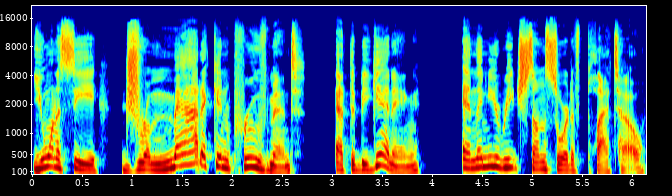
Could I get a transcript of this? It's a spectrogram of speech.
you want to see dramatic improvement at the beginning and then you reach some sort of plateau.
